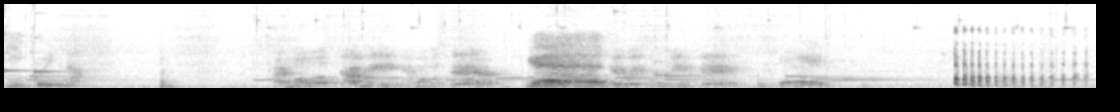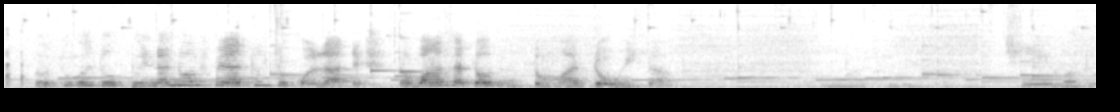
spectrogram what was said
Kikoy na. I'm almost coming. I'm almost there. Yeah. Chocolate. Lo vas a to- tomar vida. Sí, a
